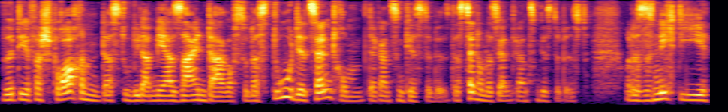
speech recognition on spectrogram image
wird dir versprochen, dass du wieder mehr sein darfst, sodass du der Zentrum der ganzen Kiste bist, das Zentrum der ganzen Kiste bist. Und das ist nicht die,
